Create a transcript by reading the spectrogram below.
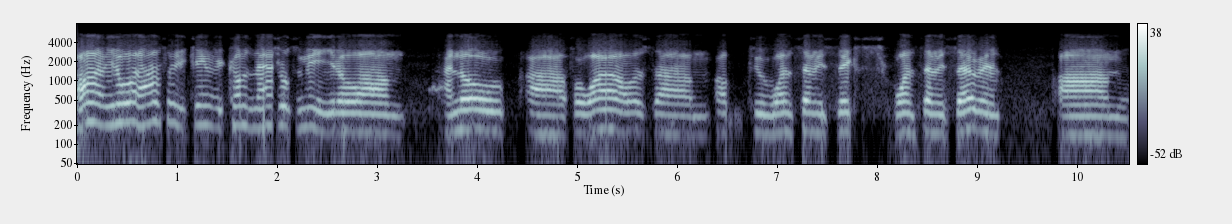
Uh, you know what? Honestly, it came. It comes natural to me. You know, um, I know uh, for a while I was um, up to 176, 177. Um,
